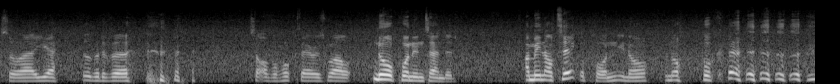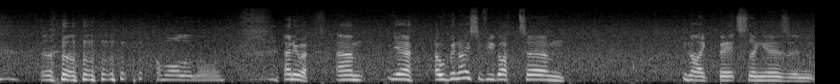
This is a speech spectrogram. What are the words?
So uh, yeah, a little bit of a sort of a hook there as well. No pun intended. I mean, I'll take a pun, you know, no hook. I'm all alone. Anyway, um, yeah, it would be nice if you got, um, you know, like bait slingers and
